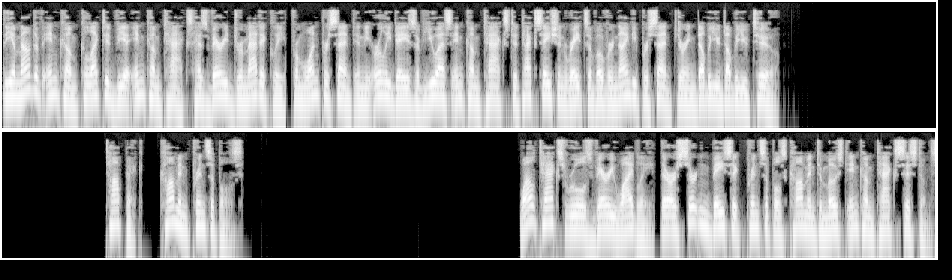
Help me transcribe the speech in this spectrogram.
The amount of income collected via income tax has varied dramatically, from 1% in the early days of U.S. income tax to taxation rates of over 90% during WW II. Common principles While tax rules vary widely, there are certain basic principles common to most income tax systems.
